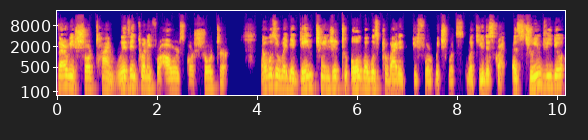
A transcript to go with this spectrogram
very short time, within 24 hours or shorter. That was already a game changer to all what was provided before, which was what you described. A stream video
